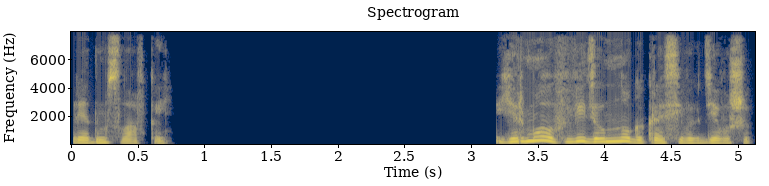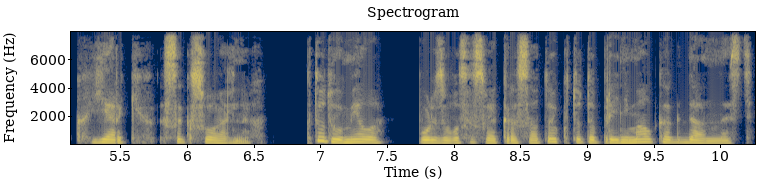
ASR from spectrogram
рядом с лавкой. Ермолов видел много красивых девушек, ярких, сексуальных. Кто-то умело пользовался своей красотой, кто-то принимал как данность.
